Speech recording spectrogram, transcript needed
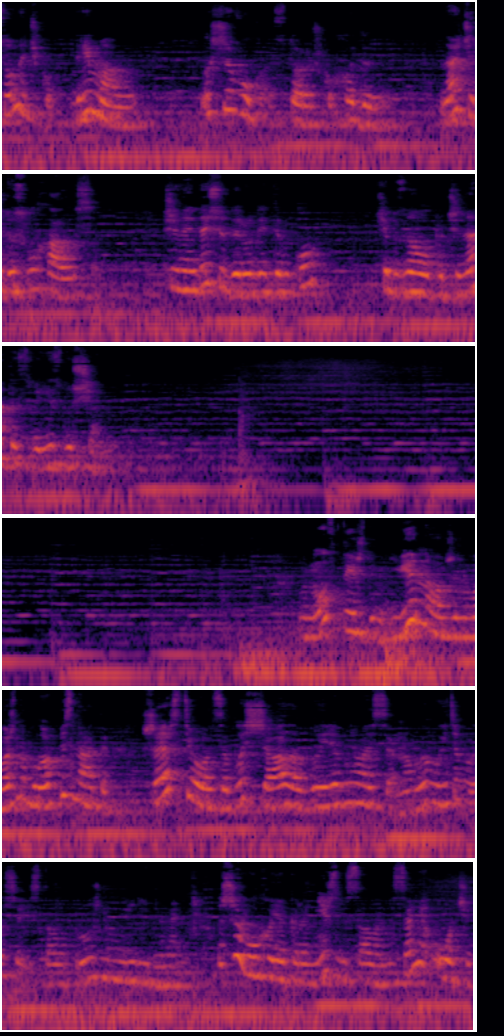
сонечко дрімало. Лише вуха сторожко ходили, наче дослухалося. Чи не йде сюди рудий Тимко, щоб знову починати свої знущання? Минув тиждень, і вірного вже не можна було впізнати. Шерсть його заблищала, вирівнялася, ноги витяглися і стали пружними і рівними. Лише вуха, як і раніше, звисало на самі очі,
